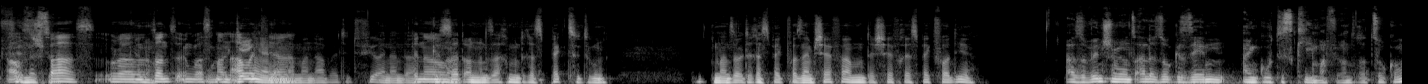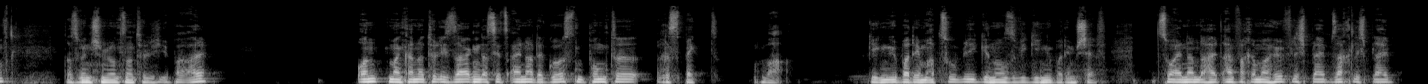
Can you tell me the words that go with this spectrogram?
für aus Spaß oder Genau. sonst irgendwas. Oder man arbeitet ja. man arbeitet füreinander. Genau. Das hat auch eine Sache mit Respekt zu tun. Man sollte Respekt vor seinem Chef haben und der Chef Respekt vor dir. Also wünschen wir uns alle so gesehen ein gutes Klima für unsere Zukunft. Das wünschen wir uns natürlich überall. Und man kann natürlich sagen, dass jetzt einer der größten Punkte Respekt war. gegenüber dem Azubi genauso wie gegenüber dem Chef. Zueinander halt einfach immer höflich bleibt, sachlich bleibt,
